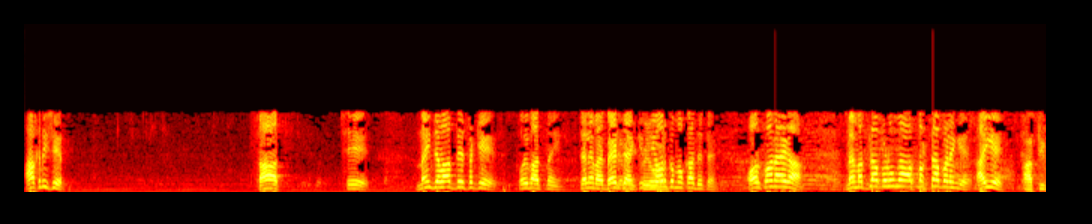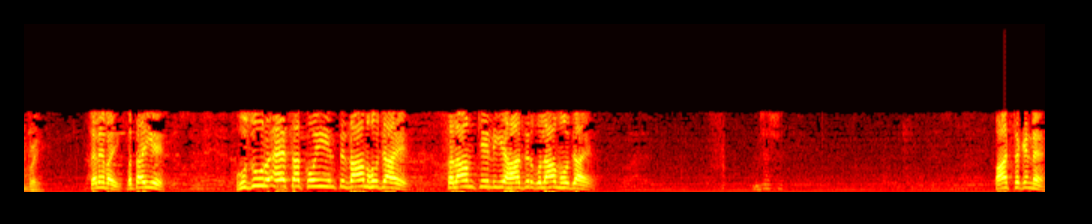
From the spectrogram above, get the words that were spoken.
آخری شیر سات چھ۔ نہیں جواب دے سکے کوئی بات نہیں۔ چلیں بھائی بیٹھ جائیں کسی اور کو موقع دیتے ہیں۔ اور کون آئے گا؟ میں متلا پڑھوں گا آپ مکتا پڑھیں گے۔ آئیے۔ آصف بھائی۔ چلیں بھائی بتائیے۔ حضور ایسا کوئی انتظام ہو جائے سلام کے لیے حاضر غلام ہو جائے پانچ سیکنڈ ہے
